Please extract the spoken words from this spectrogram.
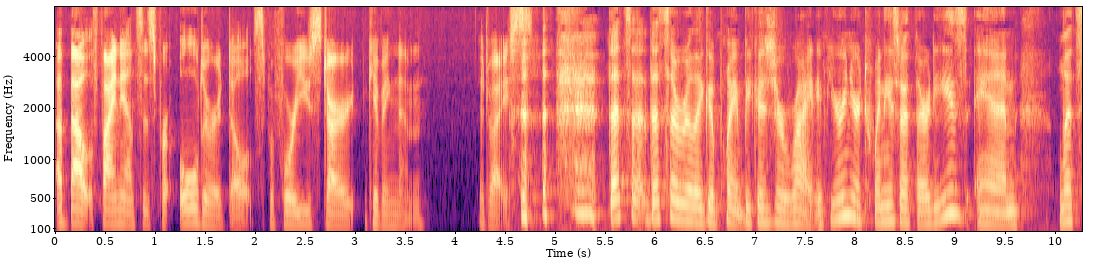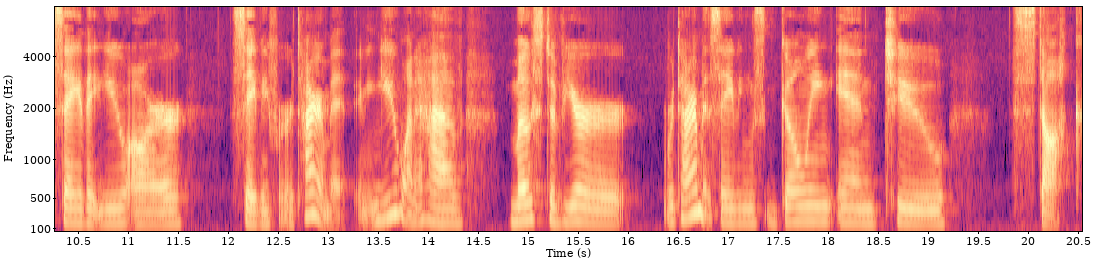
about finances for older adults before you start giving them advice. that's a that's a really good point because you're right. If you're in your 20s or 30s and let's say that you are saving for retirement, you want to have most of your retirement savings going into stock.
